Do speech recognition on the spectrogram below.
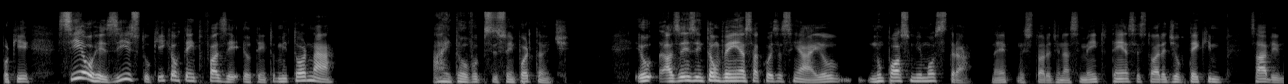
Porque se eu resisto, o que, que eu tento fazer? Eu tento me tornar. Ah, então eu vou preciso ser importante. Eu, às vezes, então, vem essa coisa assim, ah, eu não posso me mostrar, né? Na história de nascimento, tem essa história de eu ter que, sabe,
